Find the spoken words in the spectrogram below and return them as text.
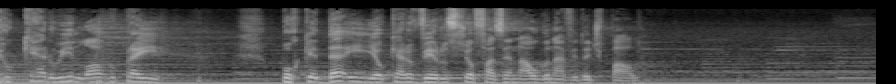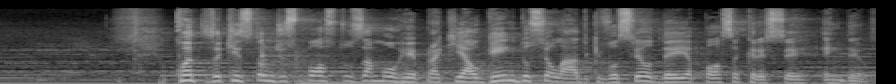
Eu quero ir logo para ir, porque daí eu quero ver o Senhor fazendo algo na vida de Paulo. Quantos aqui estão dispostos a morrer para que alguém do seu lado que você odeia possa crescer em Deus?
